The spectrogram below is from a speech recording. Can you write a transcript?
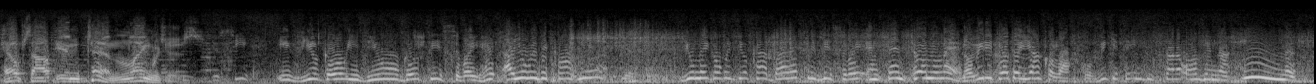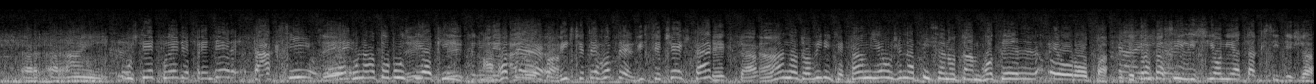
helps out in 10 languages. You see, if you go, if you go this way, are you with the car here? Yes. You may go with your car directly this way and then turn left. No vidite, ovo je jako lahko. Vi ćete ići sada ovdje na in Rhein. Usted puede prender taxi, un autobus i aquí. A hotel, vi ćete hotel, vi ste Čeh, tak? Čeh, tak. A, no to vidite, tam je už napisano tam Hotel Europa. C'est très facile, ici on y a taxi déjà.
